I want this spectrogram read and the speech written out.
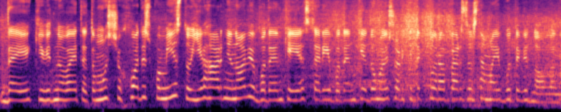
деякі відновити, тому що ходиш по місту, є гарні нові будинки, є старі будинки. Я думаю, що архітектура перш за все має бути відновлена.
